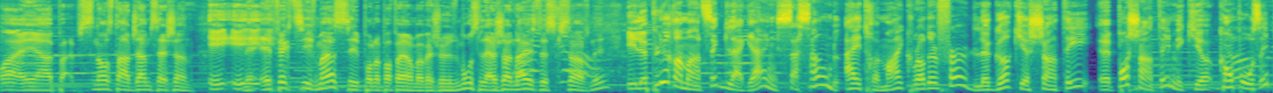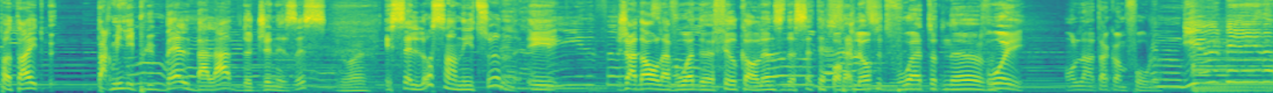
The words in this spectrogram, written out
Ouais, euh, sinon, c'est en jam session. Et- et- Mais effectivement, c'est pour ne pas faire un mauvais jeu de mots, c'est la jeunesse de ce qui s'en venait. Et le plus romantique de la gang, ça semble être Mike Rutherford, le gars qui a chanté, euh, pas chanté, mais qui a composé peut-être parmi les plus belles ballades de Genesis. Ouais. Et celle-là, c'en est une. Et j'adore la voix de Phil Collins de cette Sa époque-là. petite voix toute neuve. Oui, on l'entend comme faux. Là. And you'd be the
